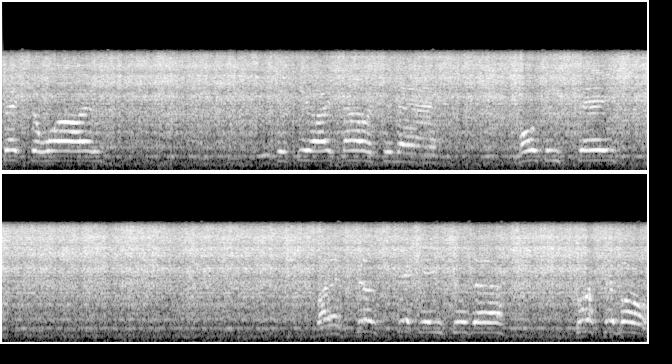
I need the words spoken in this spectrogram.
Takes a while. You can see right now it's in a molten stage. But it's still sticking to the crucible.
